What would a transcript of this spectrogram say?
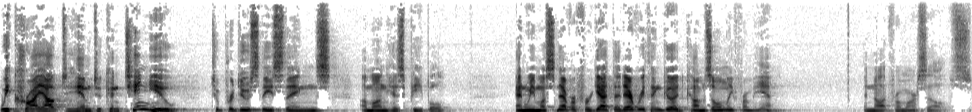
we cry out to Him to continue to produce these things among His people. And we must never forget that everything good comes only from Him and not from ourselves.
